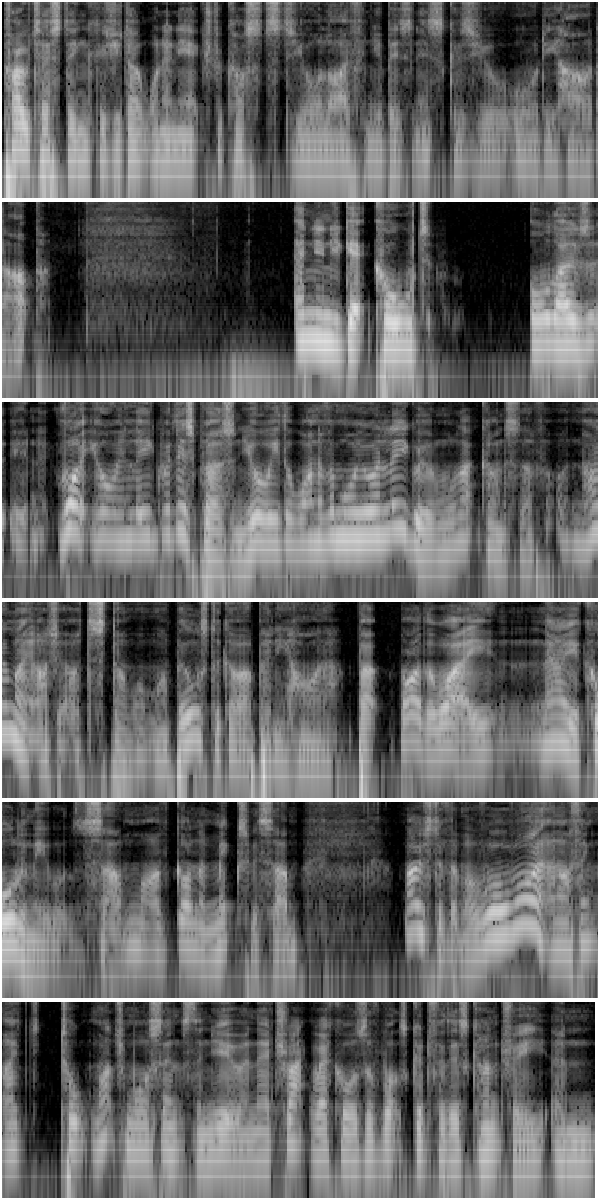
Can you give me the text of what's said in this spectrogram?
protesting because you don't want any extra costs to your life and your business because you're already hard up. And then you get called all those, right, you're in league with this person, you're either one of them or you're in league with them, all that kind of stuff. Oh, no, mate, I just, I just don't want my bills to go up any higher. But by the way, now you're calling me with some, I've gone and mixed with some. Most of them are all right, and I think they talk much more sense than you, and their track records of what's good for this country and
